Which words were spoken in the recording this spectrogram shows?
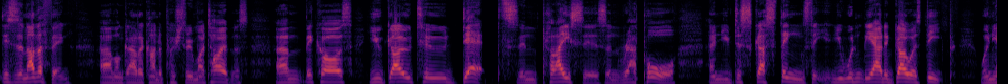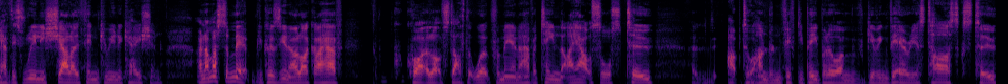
this is another thing. Um, I'm glad I kind of pushed through my tiredness um, because you go to depths in places and rapport and you discuss things that you wouldn't be able to go as deep when you have this really shallow, thin communication. And I must admit, because, you know, like I have quite a lot of stuff that work for me and I have a team that I outsource to, uh, up to 150 people who I'm giving various tasks to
